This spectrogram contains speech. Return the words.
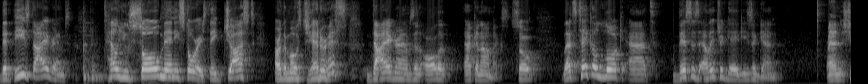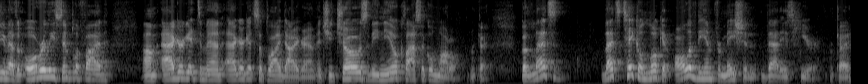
that these diagrams tell you so many stories. They just are the most generous diagrams in all of economics. So let's take a look at this is Eli Tragakes again. And she has an overly simplified um, aggregate demand, aggregate supply diagram, and she chose the neoclassical model. Okay, but let's let's take a look at all of the information that is here. Okay,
